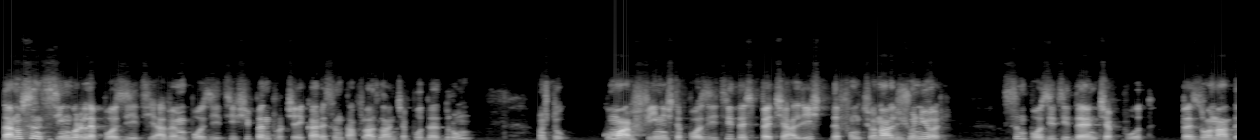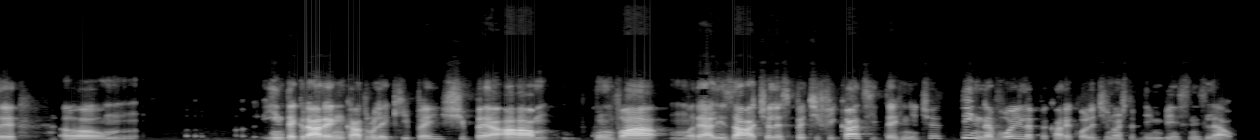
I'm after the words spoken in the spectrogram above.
Dar nu sunt singurele poziții, avem poziții și pentru cei care sunt aflați la început de drum. Nu știu, cum ar fi niște poziții de specialiști, de funcționali juniori. Sunt poziții de început pe zona de uh, integrare în cadrul echipei și pe a cumva realiza acele specificații tehnice din nevoile pe care colegii noștri din business le au.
